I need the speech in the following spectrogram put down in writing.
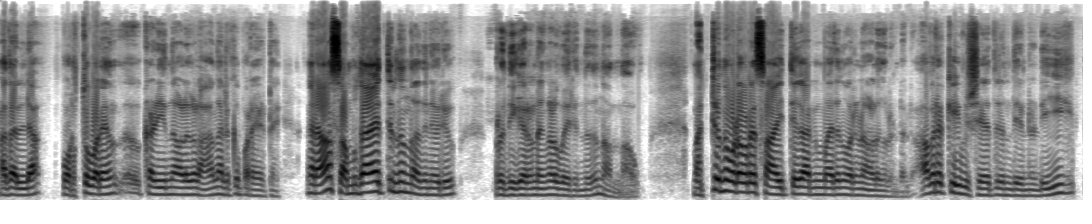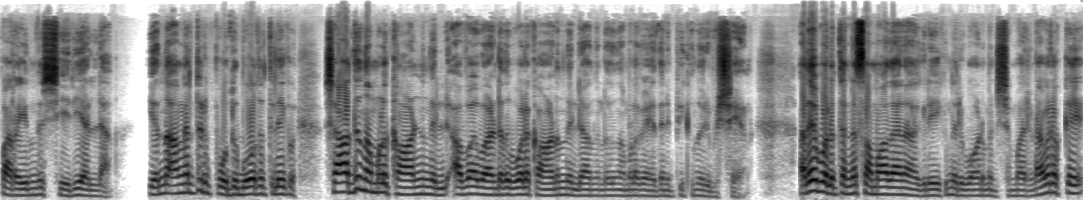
അതല്ല പുറത്ത് പറയാൻ കഴിയുന്ന ആളുകൾ ആ നിലയ്ക്ക് പറയട്ടെ. അങ്ങനെ ആ സമുദായത്തിൽ നിന്ന് അതിനൊരു പ്രതികരണങ്ങൾ വരുന്നത് നന്നാവും. മറ്റൊന്ന് ഇവിടെ കുറേ സാഹിത്യകാരന്മാരെന്ന് പറയുന്ന ആളുകളുണ്ടല്ലോ. അവരൊക്കെ ഈ വിഷയത്തിൽ എന്ത് ചെയ്യുന്നുണ്ട്? ഈ പറയുന്നത് ശരിയല്ല എന്ന് അങ്ങനത്തെ ഒരു പൊതുബോധത്തിലേക്ക് പക്ഷെ അത് നമ്മൾ കാണുന്നില്ല അവ വേണ്ടതുപോലെ കാണുന്നില്ല എന്നുള്ളത് നമ്മളെ വേദനിപ്പിക്കുന്ന ഒരു വിഷയമാണ്. അതേപോലെ തന്നെ സമാധാനം ആഗ്രഹിക്കുന്ന ഒരുപാട് മനുഷ്യന്മാരുണ്ട്. അവരൊക്കെ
